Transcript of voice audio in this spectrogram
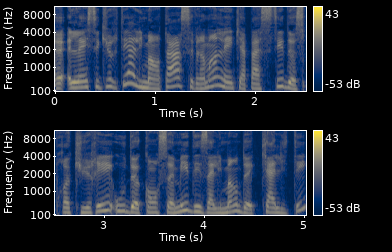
Euh, L'insécurité alimentaire, c'est vraiment l'incapacité de se procurer ou de consommer des aliments de qualité.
